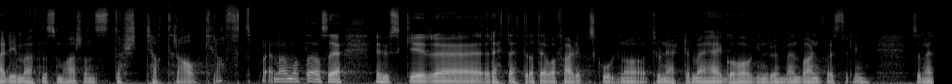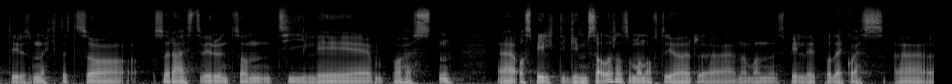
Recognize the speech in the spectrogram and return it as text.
er de møtene som har sånn størst teatral kraft, på en eller annen måte. Altså jeg, jeg husker eh, rett etter at jeg var ferdig på skolen og turnerte med Hege Hågenrud med en barneforestilling som het 'Dyret som nektet', så, så reiste vi rundt sånn tidlig på høsten eh, og spilte i gymsaler, sånn som man ofte gjør eh, når man spiller på DKS. Eh,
